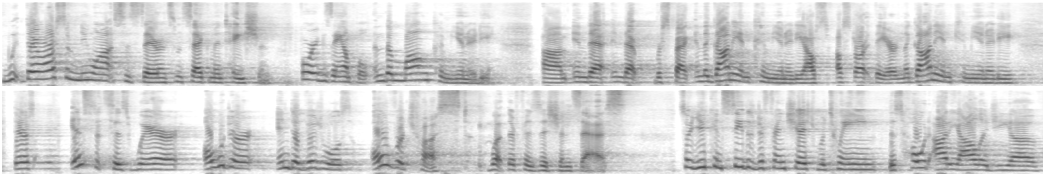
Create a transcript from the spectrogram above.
there are some nuances there and some segmentation. For example, in the Hmong community, um, in, that, in that respect, in the Ghanaian community, I'll, I'll start there. In the Ghanaian community, there's instances where older individuals overtrust what their physician says. So you can see the differentiation between this whole ideology of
